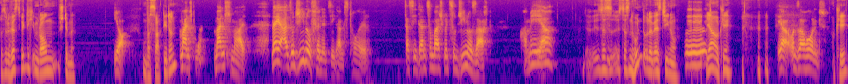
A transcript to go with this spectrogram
Also du hörst wirklich im Raum Stimme? Ja. Und was sagt die dann? Manchmal, manchmal. Naja, also Gino findet sie ganz toll. Dass sie dann zum Beispiel zu Gino sagt, komm her. Ist das, ist das ein Hund oder wer ist Gino? Mhm. Ja, okay. ja, unser Hund. Okay.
